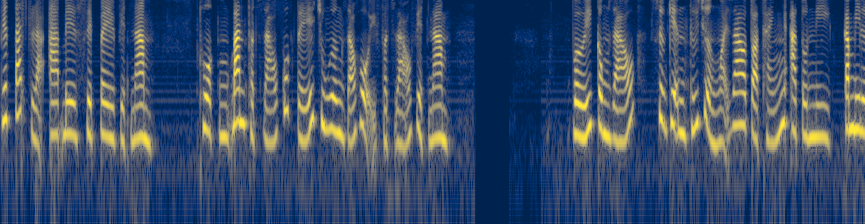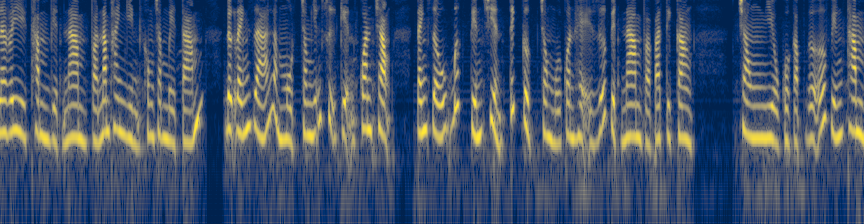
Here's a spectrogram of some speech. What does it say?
viết tắt là ABCP Việt Nam, thuộc Ban Phật giáo Quốc tế Trung ương Giáo hội Phật giáo Việt Nam. Với công giáo, sự kiện Thứ trưởng Ngoại giao Tòa Thánh Antony Camilleri thăm Việt Nam vào năm 2018 được đánh giá là một trong những sự kiện quan trọng – đánh dấu bước tiến triển tích cực trong mối quan hệ giữa Việt Nam và Vatican. Trong nhiều cuộc gặp gỡ viếng thăm,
